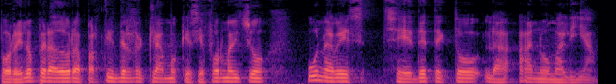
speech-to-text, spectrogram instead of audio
por el operador a partir del reclamo que se formalizó una vez se detectó la anomalía.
